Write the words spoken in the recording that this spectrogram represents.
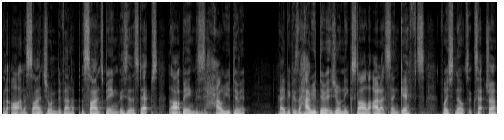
an art and a science you want to develop. The science being this are the steps, the art being this is how you do it. Okay, because the how you do it is your unique style. I like to send gifts, voice notes, etc.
